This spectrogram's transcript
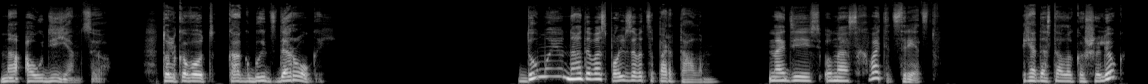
на аудиенцию. Только вот как быть с дорогой? Думаю, надо воспользоваться порталом. Надеюсь, у нас хватит средств. Я достала кошелек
